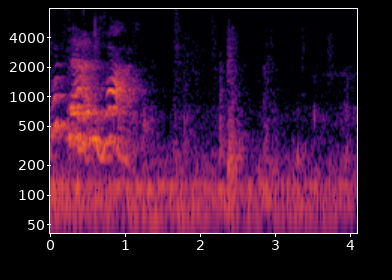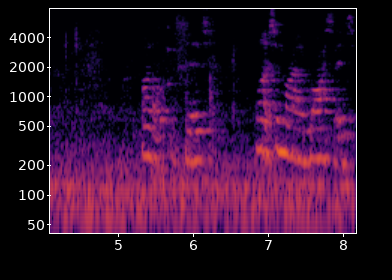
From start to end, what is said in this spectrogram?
What's that? What is that? I don't know what this is. Well, it's in my boss's.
